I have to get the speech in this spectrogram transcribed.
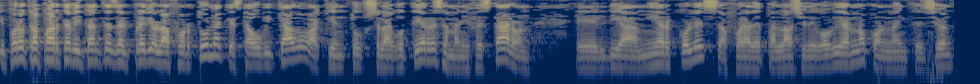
Y por otra parte, habitantes del predio La Fortuna, que está ubicado aquí en Tuxtla Gutiérrez, se manifestaron el día miércoles afuera de Palacio de Gobierno con la intención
